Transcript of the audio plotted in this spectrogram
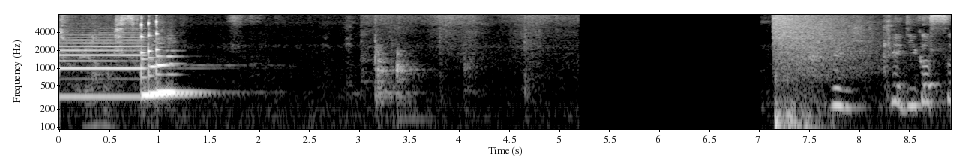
졸라 멋있어 괜히 갔어.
